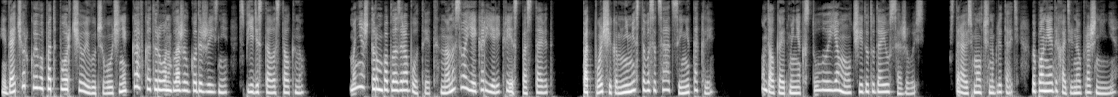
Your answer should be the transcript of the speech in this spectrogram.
И дочурку его подпорчу, и лучшего ученика, в которого он вложил годы жизни, с пьедестала столкну. Мне штурм бабла заработает, но на своей карьере крест поставит. Подпольщикам не место в ассоциации, не так ли? Он толкает меня к стулу, и я молча иду туда и усаживаюсь. Стараюсь молча наблюдать, выполняя дыхательное упражнение.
